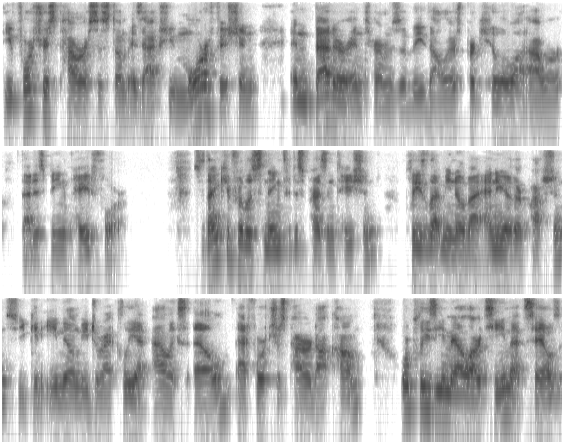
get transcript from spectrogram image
the Fortress power system is actually more efficient and better in terms of the dollars per kilowatt hour that is being paid for. So thank you for listening to this presentation. Please let me know about any other questions. You can email me directly at alexl at fortresspower.com or please email our team at sales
